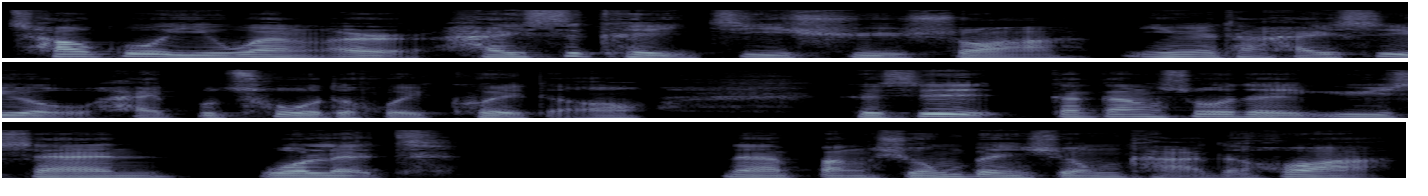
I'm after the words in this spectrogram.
超过一万二还是可以继续刷，因为它还是有还不错的回馈的哦。可是刚刚说的玉山 Wallet，那绑熊本熊卡的话，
